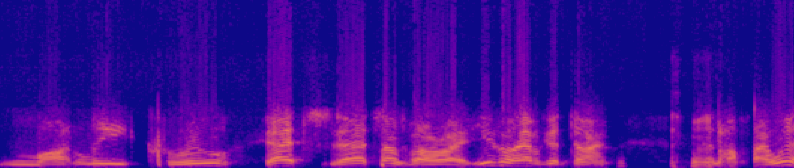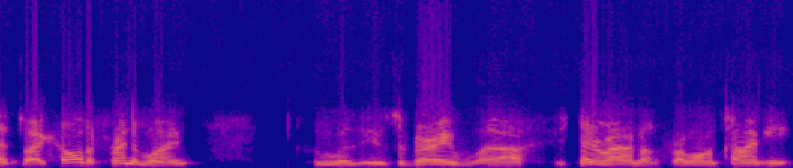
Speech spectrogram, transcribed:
Motley Crue. That's that sounds about right. You go have a good time. and off I went. So I called a friend of mine who was he was a very uh, he's been around for a long time. He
